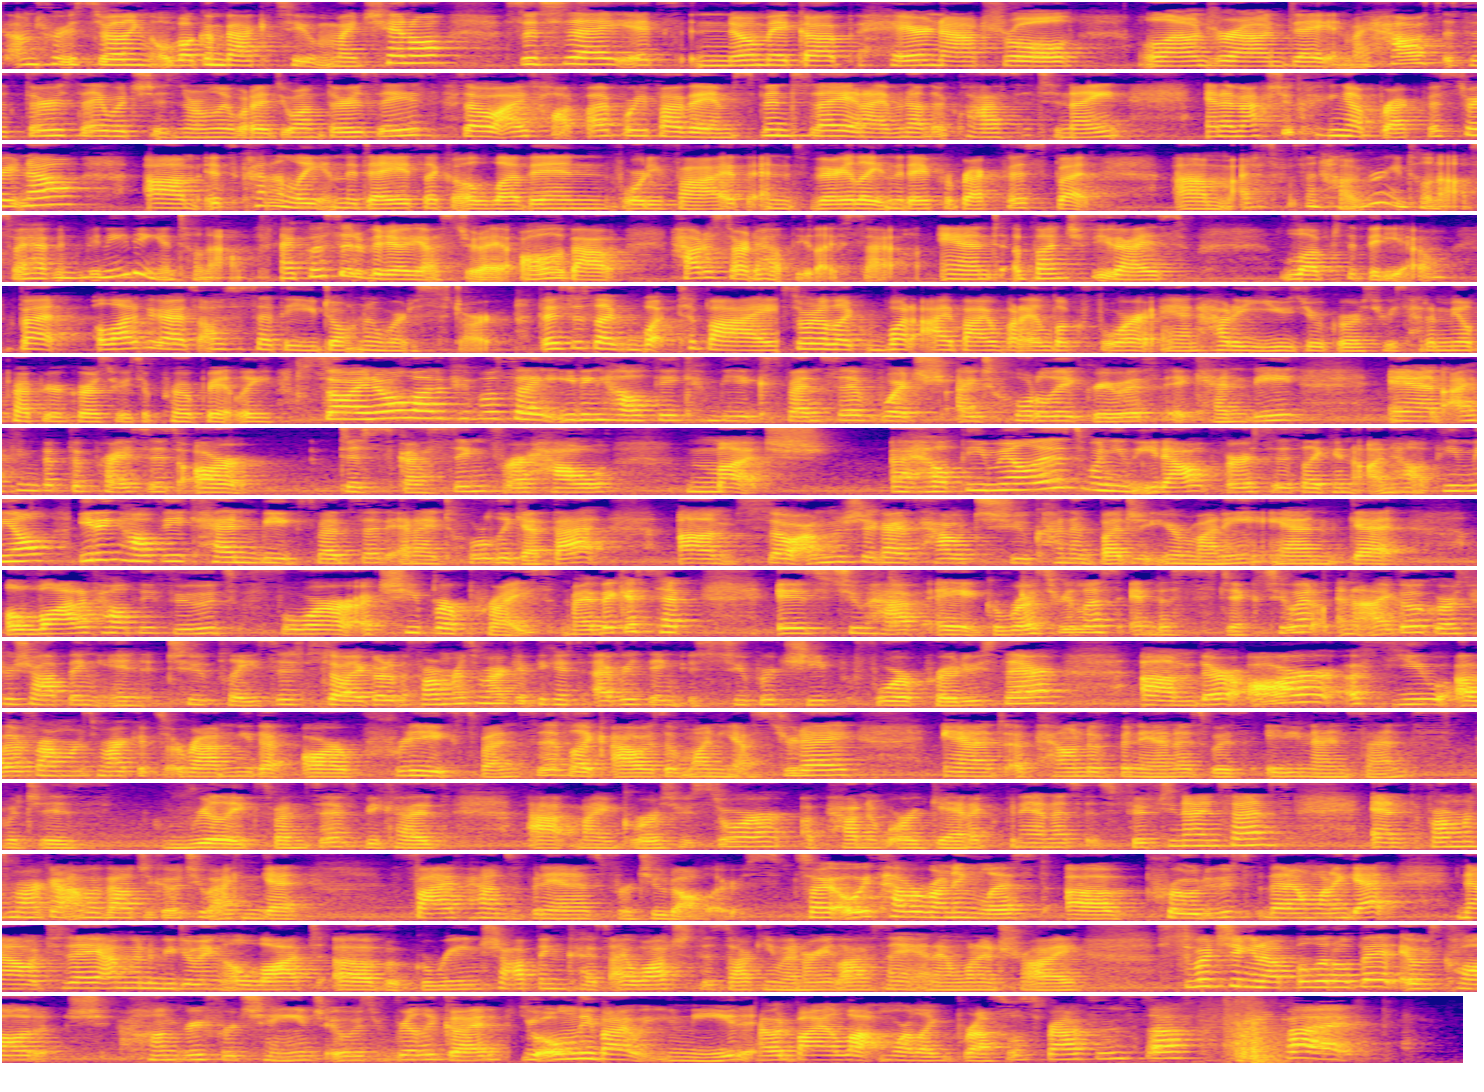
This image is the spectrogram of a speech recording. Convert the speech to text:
guys, I'm Tori Sterling. Welcome back to my channel. So today it's no makeup, hair natural, lounge around day in my house. It's a Thursday, which is normally what I do on Thursdays. So I taught 5.45 a.m. spin today and I have another class tonight. And I'm actually cooking up breakfast right now. Um, it's kind of late in the day. It's like 11.45 and it's very late in the day for breakfast, but um, I just wasn't hungry until now, so I haven't been eating until now. I posted a video yesterday all about how to start a healthy lifestyle. And a bunch of you guys loved the video. But a lot of you guys also said that you don't know where to start. This is like what to buy, sort of like what I buy, what I look for, and how to use your groceries, how to meal prep your groceries appropriately. So I know a lot of people say eating healthy can be expensive, which I totally agree with, it can be. And I think that the prices are disgusting for how much a healthy meal is when you eat out versus like an unhealthy meal. Eating healthy can be expensive and I totally get that. Um, so I'm gonna show you guys how to kind of budget your money and get a lot of healthy foods for a cheaper price. My biggest tip is to have a grocery list and to stick to it. And I go grocery shopping in two places. So I go to the farmer's market because everything is super cheap for produce there. Um, there are a few other farmer's markets around me that are pretty expensive. Like I was at one yesterday and a pound of bananas was 89 cents, which is really expensive because at my grocery store, a pound of organic bananas is 59 cents. And the farmer's market I'm about to go to, I can get five pounds of bananas for two dollars. So i always have a running list of produce that i want to get. Now today i'm going to be doing a lot of green shopping because i watched this documentary last night and i want to try switching it up a little bit. It was called hungry for change. It was really good. You only buy what you need. I would buy a lot more like brussels sprouts and stuff but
